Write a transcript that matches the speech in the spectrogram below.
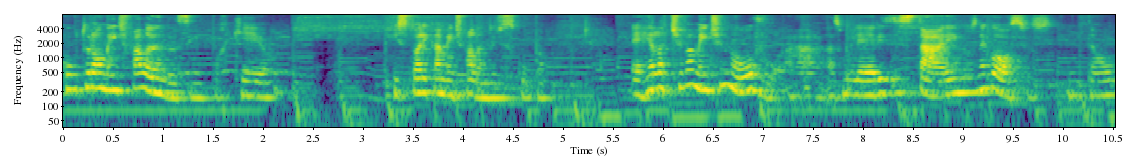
culturalmente falando, assim, porque historicamente falando, desculpa, é relativamente novo a, as mulheres estarem nos negócios. Então,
